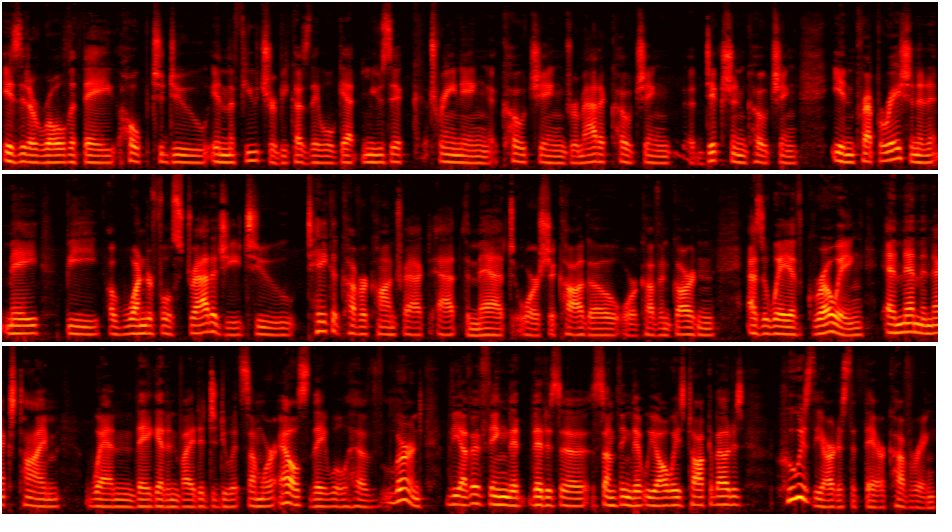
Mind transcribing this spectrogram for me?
is it a role that they hope to do in the future? Because they will get music training, coaching, dramatic coaching, diction coaching in preparation. And it may be a wonderful strategy to take a cover contract at the Met or Chicago or Covent Garden as a way of growing. And then the next time when they get invited to do it somewhere else, they will have learned. The other thing that, that is a, something that we always talk about is who is the artist that they are covering?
